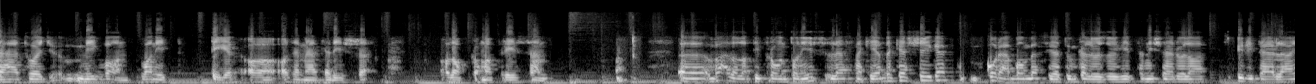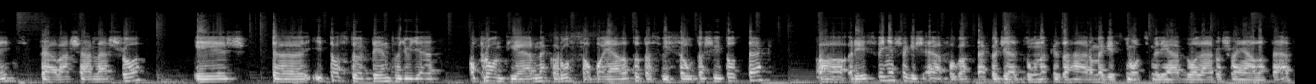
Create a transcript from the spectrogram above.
tehát hogy még van, van itt tér a, az emelkedésre alapkamat részem. Vállalati fronton is lesznek érdekességek. Korábban beszéltünk előző héten is erről a Spirit Airlines felvásárlásról, és uh, itt az történt, hogy ugye a Frontiernek a rosszabb ajánlatot azt visszautasították, a részvényesek, és elfogadták a JetBlue-nak ez a 3,8 milliárd dolláros ajánlatát.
